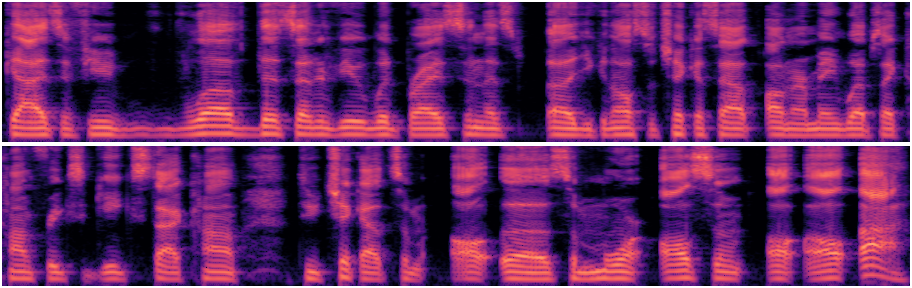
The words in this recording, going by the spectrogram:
guys, if you loved this interview with Bryson, that's uh, you can also check us out on our main website, confreaksgeeks.com, to check out some all uh, some more awesome, all, all ah.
